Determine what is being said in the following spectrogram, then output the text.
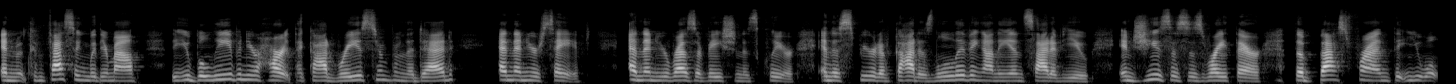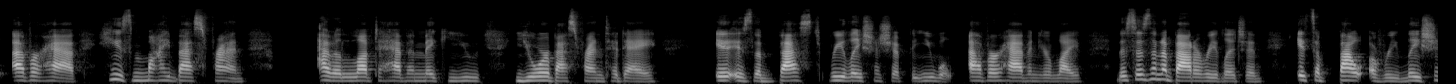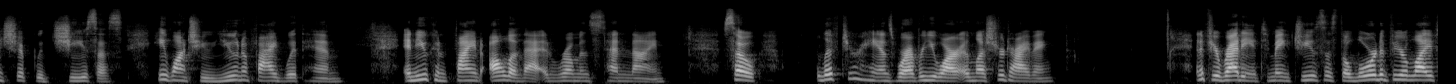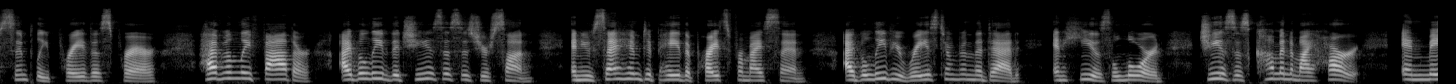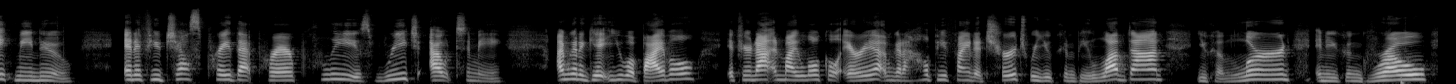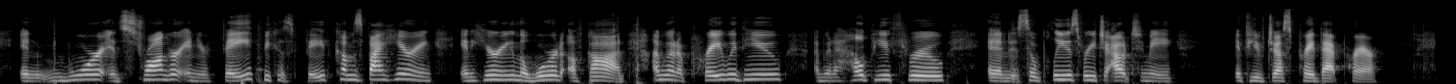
and confessing with your mouth that you believe in your heart that God raised him from the dead, and then you're saved. And then your reservation is clear, and the Spirit of God is living on the inside of you, and Jesus is right there, the best friend that you will ever have. He's my best friend. I would love to have him make you your best friend today. It is the best relationship that you will ever have in your life. This isn't about a religion, it's about a relationship with Jesus. He wants you unified with Him. And you can find all of that in Romans 10 9. So lift your hands wherever you are, unless you're driving. And if you're ready to make Jesus the Lord of your life, simply pray this prayer Heavenly Father, I believe that Jesus is your Son, and you sent him to pay the price for my sin. I believe you raised him from the dead, and he is the Lord. Jesus, come into my heart and make me new. And if you just prayed that prayer, please reach out to me. I'm going to get you a Bible. If you're not in my local area, I'm going to help you find a church where you can be loved on, you can learn, and you can grow and more and stronger in your faith because faith comes by hearing and hearing the word of God. I'm going to pray with you. I'm going to help you through. And so please reach out to me if you've just prayed that prayer.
